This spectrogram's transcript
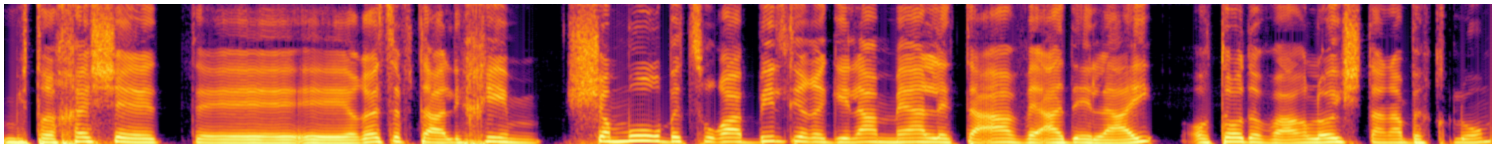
ומתרחשת אה, רצף תהליכים שמור בצורה בלתי רגילה מהלטאה ועד אליי, אותו דבר, לא השתנה בכלום.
